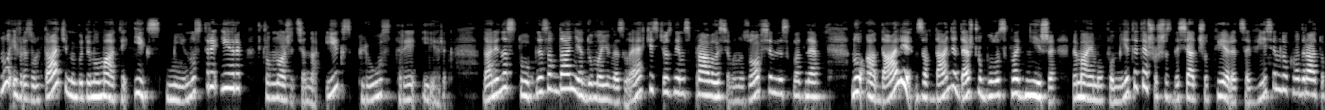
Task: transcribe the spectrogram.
Ну і в результаті ми будемо мати х мінус 3y, що множиться на х плюс 3y. Далі наступне завдання, я думаю, ви з легкістю з ним справилися, воно зовсім не складне. Ну, а далі завдання дещо було складніше. Ми маємо помітити, що 64 це 8 до квадрату,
